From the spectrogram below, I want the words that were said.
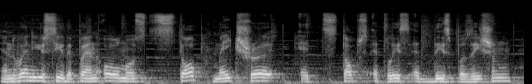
And when you see the pen almost stop, make sure it stops at least at this position.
